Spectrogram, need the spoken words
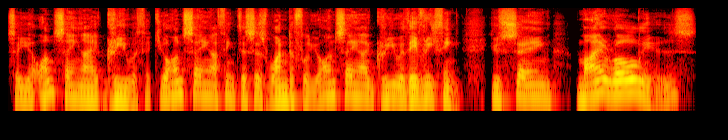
so you aren't saying I agree with it. You aren't saying I think this is wonderful. You aren't saying I agree with everything. You're saying my role is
